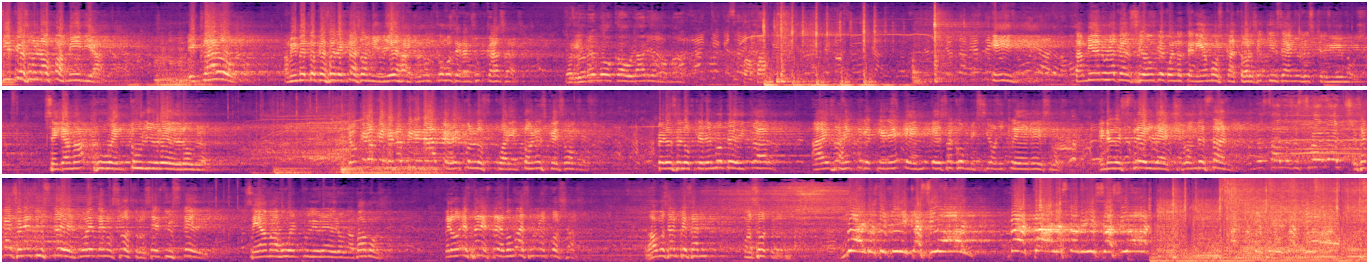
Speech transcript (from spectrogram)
principios son la familia. Y claro, a mí me toca hacerle caso a mi vieja, yo no sé cómo será en su casa. Perdona el vocabulario, mamá. Papá. Y también una canción que cuando teníamos 14 y 15 años escribimos. Se llama Juventud Libre de Droga. Yo creo que ya no tiene nada que ver con los cuarentones que somos. Pero se lo queremos dedicar a esa gente que tiene en esa convicción y cree en eso. En el Straight Edge, ¿dónde están? ¿Dónde están los Straight Edge? Esa canción es de ustedes, no es de nosotros, es de ustedes. Se llama Juventud Libre de Droga. Vamos. Pero espera, espera, vamos a hacer una cosa. Vamos a empezar nosotros. ¡No hay justificación! ¡Mata la estabilización! ¡No hay justificación!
